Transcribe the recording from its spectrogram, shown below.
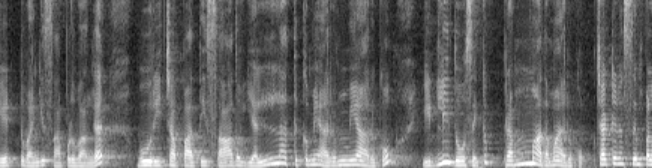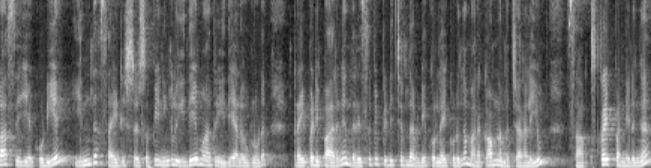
கேட்டு வாங்கி சாப்பிடுவாங்க. பூரி சப்பாத்தி சாதம் எல்லாத்துக்குமே அருமையாக இருக்கும். இட்லி தோசைக்கு பிரமாதமாக இருக்கும். சட்டுன்னு சிம்பிளாக செய்யக்கூடிய இந்த சைடிஷ் ரெசிபி நீங்களும் இதே மாதிரி இதே அளவுகளோட ட்ரை பண்ணி பாருங்கள் இந்த ரெசிபி பிடிச்சிருந்தா அப்படியே ஒரு லைக் கொடுங்க. மறக்காமல் நம்ம சேனலையும் சப்ஸ்கிரைப் பண்ணிவிடுங்க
